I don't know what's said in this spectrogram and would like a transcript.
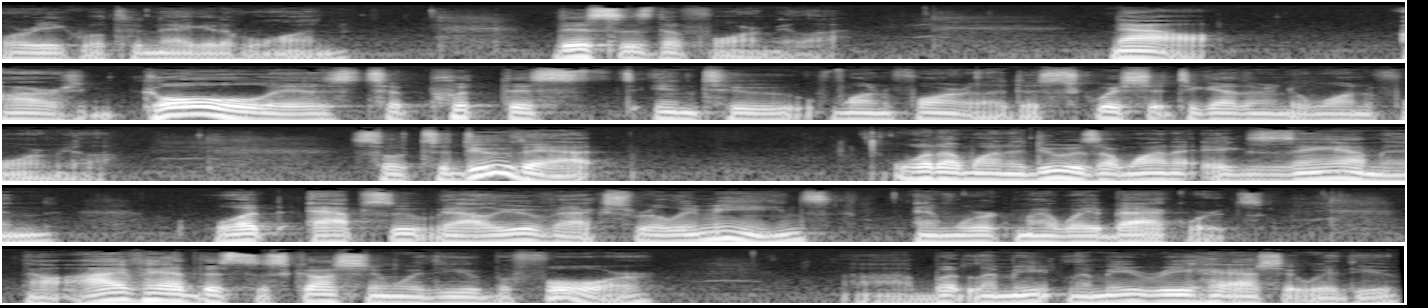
or equal to negative 1. This is the formula. Now, our goal is to put this into one formula, to squish it together into one formula. So to do that, what I want to do is I want to examine what absolute value of x really means and work my way backwards. Now, I've had this discussion with you before, uh, but let me, let me rehash it with you.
